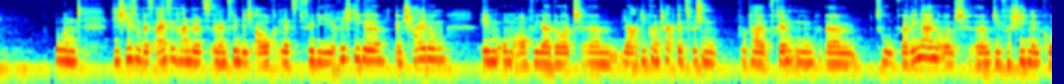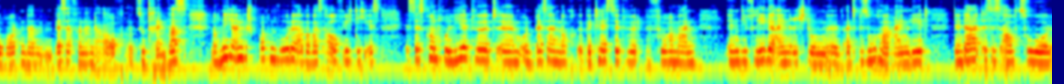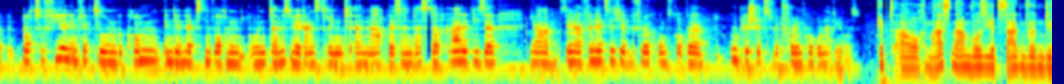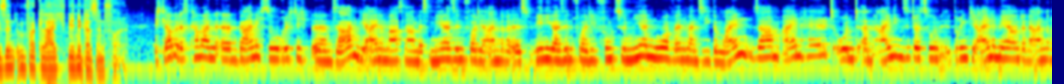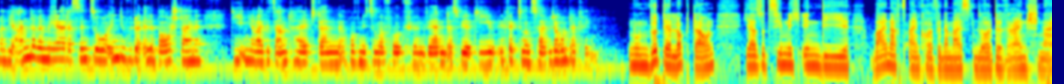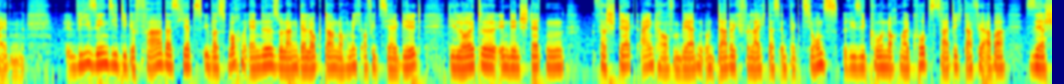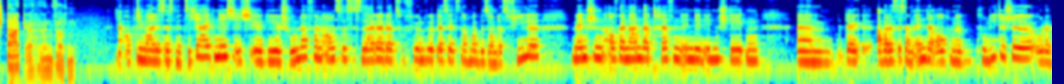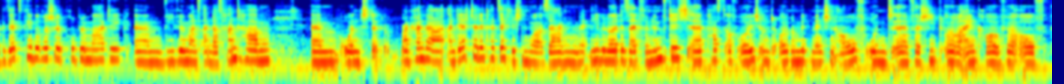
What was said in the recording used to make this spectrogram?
Und die Schließung des Einzelhandels äh, finde ich auch jetzt für die richtige Entscheidung, eben um auch wieder dort ähm, ja, die Kontakte zwischen total Fremden ähm, zu verringern und äh, die verschiedenen Kohorten dann besser voneinander auch äh, zu trennen. Was noch nicht angesprochen wurde, aber was auch wichtig ist, ist, dass kontrolliert wird ähm, und besser noch getestet wird, bevor man in die Pflegeeinrichtungen äh, als Besucher reingeht. Denn da ist es auch zu, doch zu vielen Infektionen gekommen in den letzten Wochen und da müssen wir ganz dringend äh, nachbessern, dass dort gerade diese ja, sehr verletzliche Bevölkerungsgruppe gut geschützt wird vor dem Coronavirus. Gibt es auch Maßnahmen, wo Sie jetzt sagen würden, die sind im Vergleich weniger sinnvoll? Ich glaube, das kann man ähm, gar nicht so richtig ähm, sagen. Die eine Maßnahme ist mehr sinnvoll, die andere ist weniger sinnvoll. Die funktionieren nur, wenn man sie gemeinsam einhält und an einigen Situationen bringt die eine mehr und an der anderen die andere mehr. Das sind so individuelle Bausteine, die in ihrer Gesamtheit dann hoffentlich zum Erfolg führen werden, dass wir die Infektionszahl wieder runterkriegen. Nun wird der Lockdown ja so ziemlich in die Weihnachtseinkäufe der meisten Leute reinschneiden. Wie sehen Sie die Gefahr, dass jetzt übers Wochenende, solange der Lockdown noch nicht offiziell gilt, die Leute in den Städten verstärkt einkaufen werden und dadurch vielleicht das Infektionsrisiko noch mal kurzzeitig, dafür aber sehr stark erhöhen würden? Ja, optimal ist das mit Sicherheit nicht. Ich äh, gehe schon davon aus, dass es leider dazu führen wird, dass jetzt nochmal besonders viele Menschen aufeinandertreffen in den Innenstädten. Ähm, der, aber das ist am Ende auch eine politische oder gesetzgeberische Problematik. Ähm, wie will man es anders handhaben? Ähm, und man kann da an der Stelle tatsächlich nur sagen, liebe Leute, seid vernünftig, äh, passt auf euch und eure Mitmenschen auf und äh, verschiebt eure Einkäufe auf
